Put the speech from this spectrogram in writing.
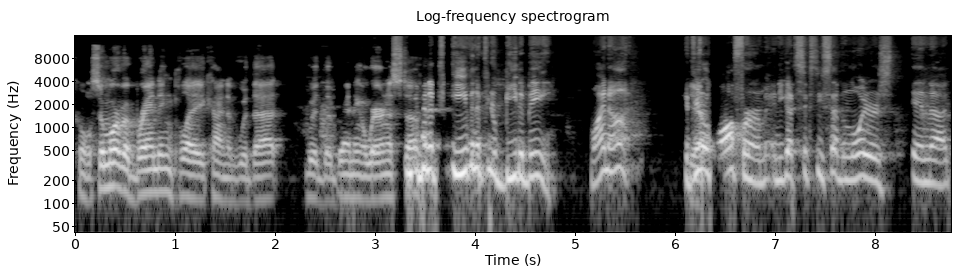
Cool. So more of a branding play kind of with that, with the branding awareness stuff. Even if, even if you're B2B, why not? If yeah. you're a law firm and you got 67 lawyers in a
